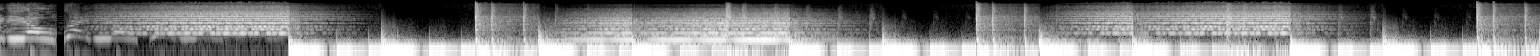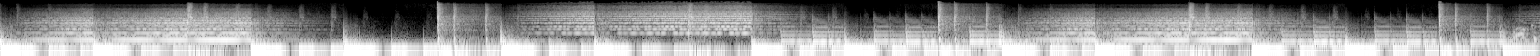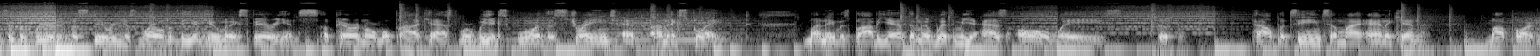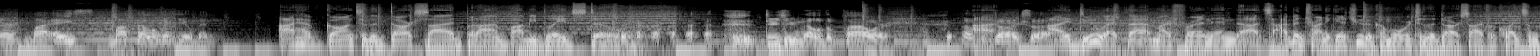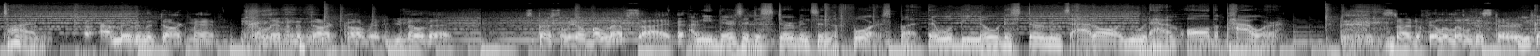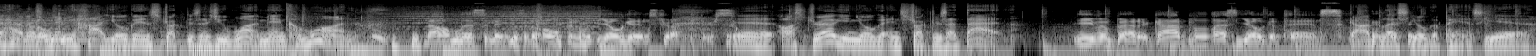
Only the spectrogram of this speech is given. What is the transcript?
Radio. Radio. Paranormal podcast where we explore the strange and unexplained. My name is Bobby Anthem, and with me, as always, the Palpatine to my Anakin, my partner, my ace, my fellow Inhuman. I have gone to the dark side, but I am Bobby Blade still. Do you know the power of the dark side? I do at that, my friend, and uh, I've been trying to get you to come over to the dark side for quite some time. I live in the dark, man. I live in the dark already. You know that. Especially on my left side. I mean, there's a disturbance in the force, but there would be no disturbance at all. You would have all the power. Starting to feel a little disturbed. You could have as many get- hot yoga instructors as you want, man. Come on. Now I'm listening. You should have opened with yoga instructors. Yeah, Australian yoga instructors at that. Even better. God bless yoga pants. God bless yoga pants. Yeah.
